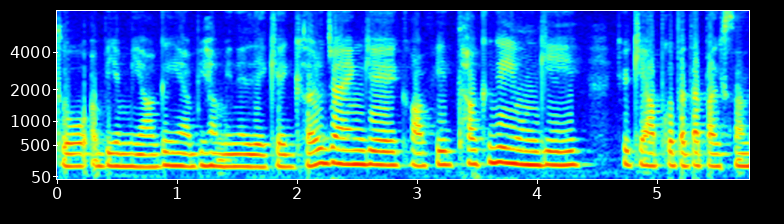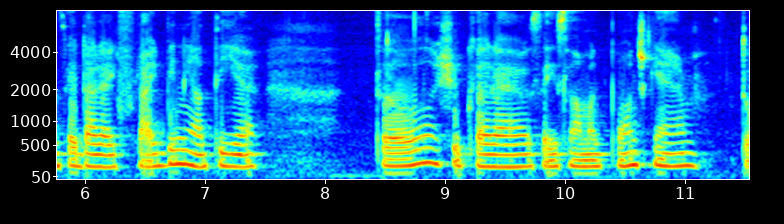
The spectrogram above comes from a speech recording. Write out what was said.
तो अभी अम्मी आ गई हैं, अभी हम इन्हें लेके घर जाएँगे. काफ़ी थक गई होंगी, क्योंकि आपको पता पाकिस्तान से डायरेक्ट फ़्लाइट भी नहीं आती है. तो शुक्र है, सही सलामत पहुँच गए हैं. तो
